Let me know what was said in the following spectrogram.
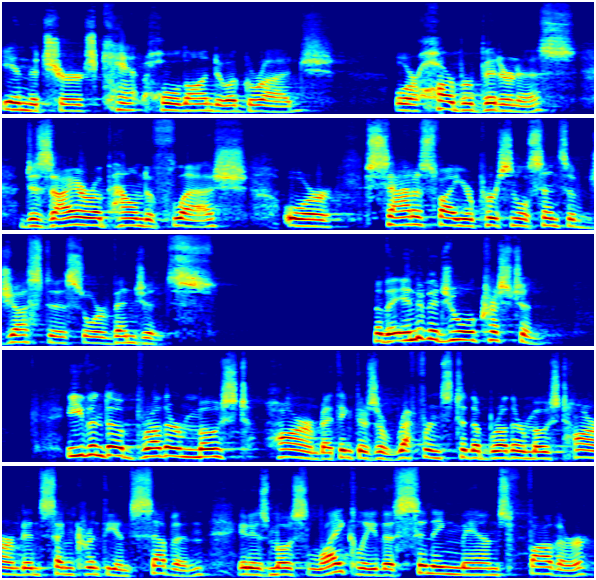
in the church can't hold on to a grudge or harbor bitterness, desire a pound of flesh, or satisfy your personal sense of justice or vengeance. Now, the individual Christian, even the brother most harmed, I think there's a reference to the brother most harmed in 2 Corinthians 7. It is most likely the sinning man's father.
